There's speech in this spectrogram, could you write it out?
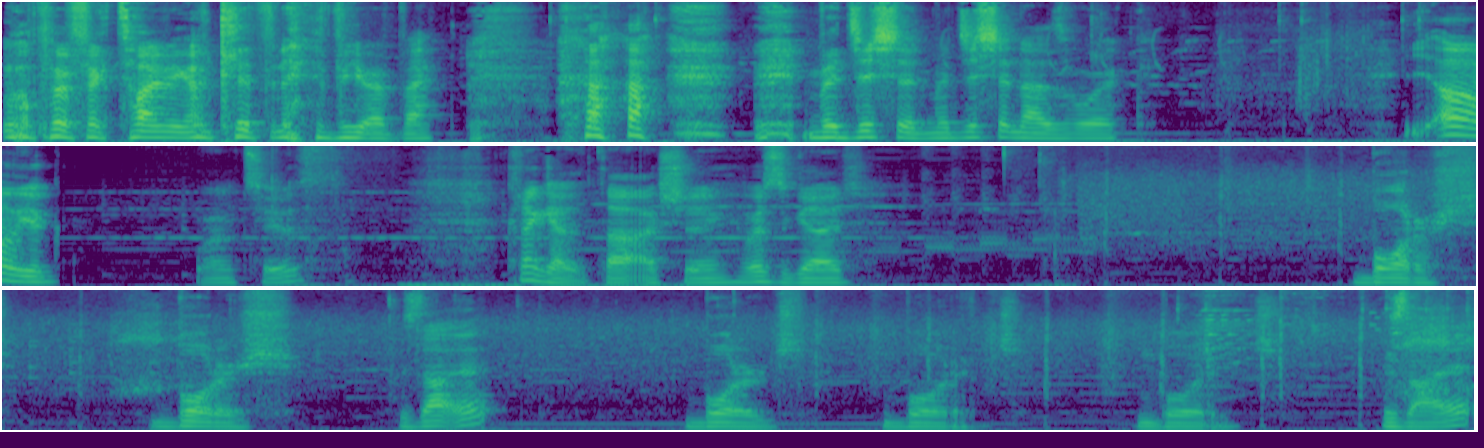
Well, perfect timing on clipping it. Be right back. magician, magician has work. Oh, you're wrong tooth. Can I get that actually? Where's the guide? Borsch. Borsch. Is that it? Borge. Borge. Borge. Is that it?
